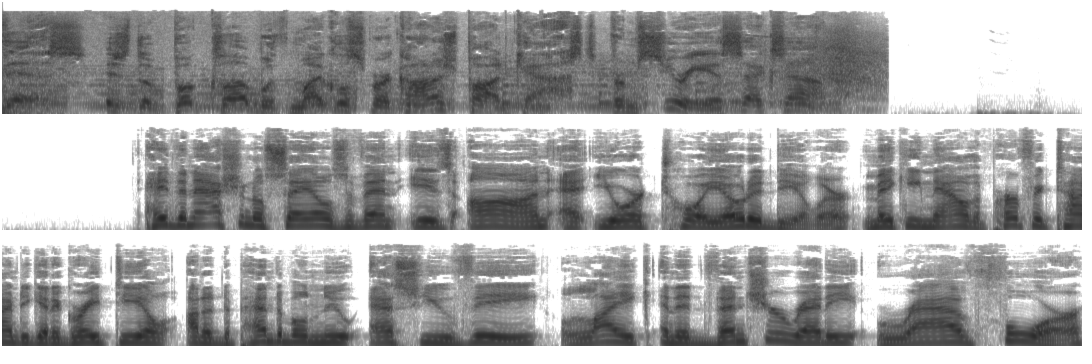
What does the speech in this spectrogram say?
This is the Book Club with Michael Smerconish podcast from SiriusXM. Hey, the national sales event is on at your Toyota dealer, making now the perfect time to get a great deal on a dependable new SUV like an adventure ready RAV4.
